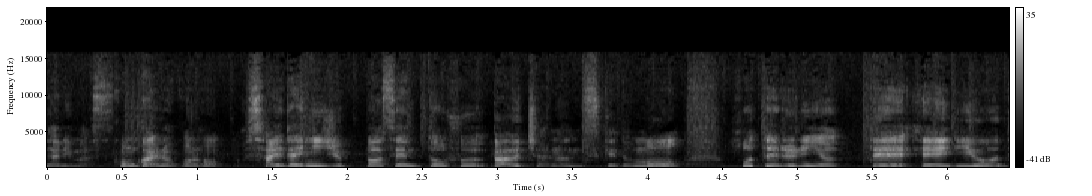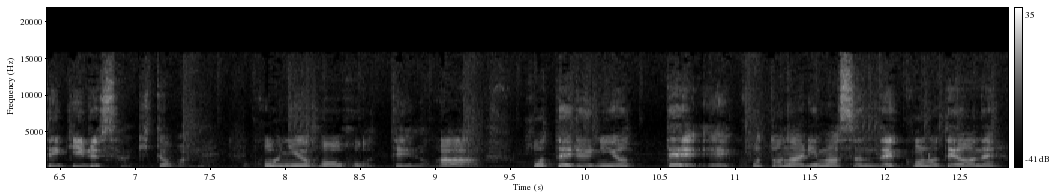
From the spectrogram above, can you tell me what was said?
なります。今回のこの最大20%オフバウチャーなんですけどもホテルによって、え利用できる先とかね購入方法っていうのがホテルによって、え異なりますんでこの点をね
